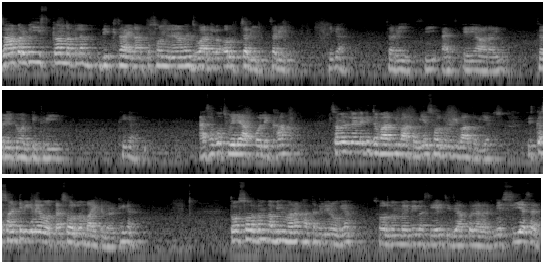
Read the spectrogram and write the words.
जहाँ पर भी इसका मतलब दिख जाए ना तो समझ लेना ज्वार की और चरी चरी, ठीक है? चरी सी एच ए आर आई चरी ट्वेंटी थ्री ठीक है? ऐसा कुछ मिले आपको लिखा। समझ लेने की जवार की बात हो रही है सोरगम की बात हो रही है। इसका साइंटिफिक नेम होता है सोरगम बाई कलर ठीक है? तो सोरगम का भी हमारा खाता क्लियर हो गया। सोरगम में भी बस यही चीज़ें आपको ध्यान रखनी है। C S H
